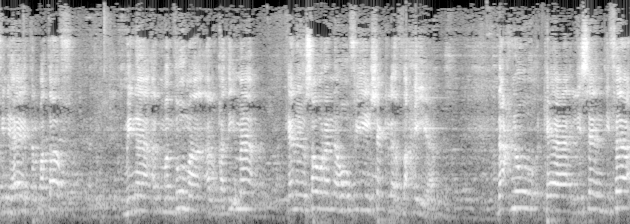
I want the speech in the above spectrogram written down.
في نهاية المطاف من المنظومة القديمة كان يصور أنه في شكل الضحية. نحن كلسان دفاع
